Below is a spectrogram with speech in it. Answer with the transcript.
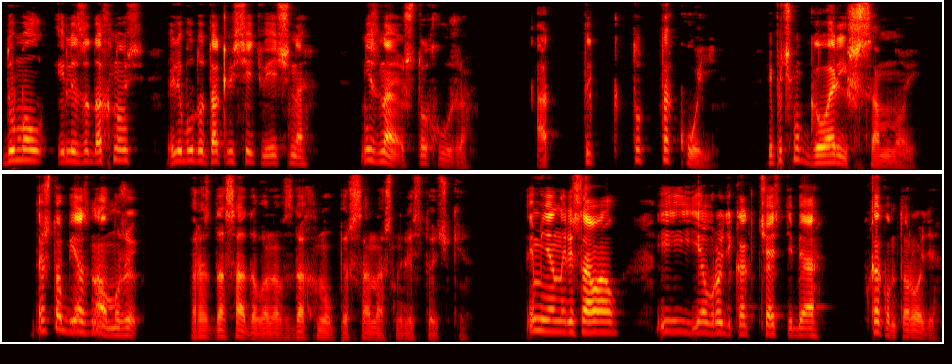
Думал, или задохнусь, или буду так висеть вечно. Не знаю, что хуже. А ты кто такой? И почему говоришь со мной? Да чтоб я знал, мужик. Раздосадованно вздохнул персонаж на листочке. Ты меня нарисовал, и я вроде как часть тебя, в каком-то роде.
